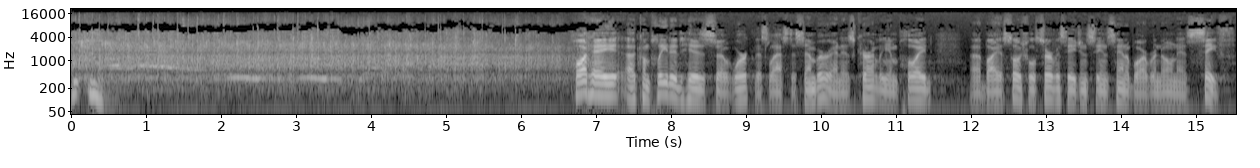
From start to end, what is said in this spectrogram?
Jorge uh, completed his uh, work this last December and is currently employed uh, by a social service agency in Santa Barbara known as SAFE,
